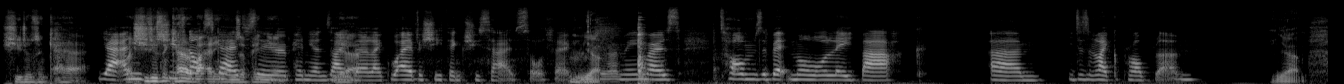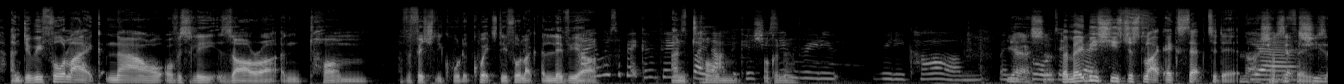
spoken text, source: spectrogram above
she doesn't care. Yeah, Like, and she doesn't she's care not about scared anyone's to opinion. her opinions Yeah. either. Like whatever she thinks she says, sort of thing. Yeah. Do you know what I mean? Whereas Tom's a bit more laid back. Um, he doesn't like a problem. Yeah. And do we feel like now, obviously, Zara and Tom have officially called it quits? Do you feel like Olivia? I was a bit confused and by Tom that because she gonna- seemed really, really calm when Yeah, so- called it. but maybe quits. she's just like accepted it. No, Yeah. she's thing. she's.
